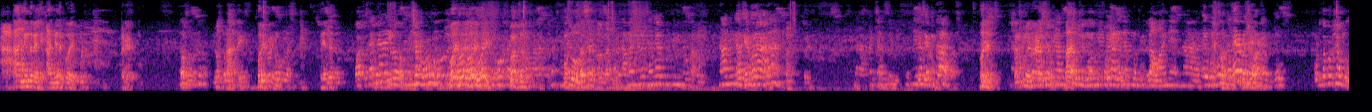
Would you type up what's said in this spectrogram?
ಹಾ ನಿಂದ್ರಲ್ಲಿ. ಹಾ ನಿಂದ್ರ ಕೊಡಿ ಕೊಡಿ. ಕೊಡಿ. ಹಾ ರೈಟ್. ಹೋರಿ ಹೋರಿ ಎಲ್ಲ. ಹೋರಿ ಹೋರಿ ಹೋರಿ ಹೋರಿ ಬಸು. ಹೋರಿ ಹಾ ఒక్క నిమిషంలో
